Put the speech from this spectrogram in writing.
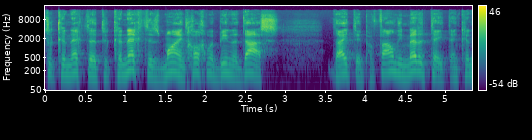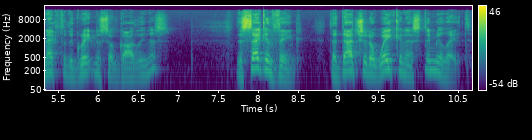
to connect uh, to connect his mind, Chochma Bina Das, daite, profoundly meditate and connect to the greatness of godliness. The second thing, that that should awaken and stimulate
